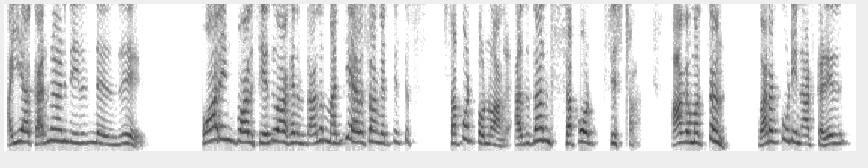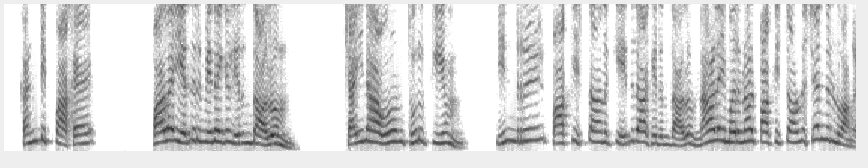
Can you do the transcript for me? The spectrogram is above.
ஐயா கருணாநிதி இருந்ததிலிருந்து ஃபாரின் பாலிசி எதுவாக இருந்தாலும் மத்திய அரசாங்கத்திற்கு சப்போர்ட் பண்ணுவாங்க. அதுதான் சப்போர்ட் சிஸ்டம் ஆக மொத்தம் வரக்கூடிய நாட்களில் கண்டிப்பாக பல எதிர்வினைகள் இருந்தாலும் சைனாவும் துருக்கியும் இன்று பாகிஸ்தானுக்கு எதிராக இருந்தாலும் நாளை மறுநாள் பாகிஸ்தானோடு சேர்ந்துடுவாங்க.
